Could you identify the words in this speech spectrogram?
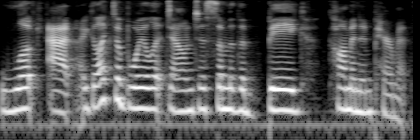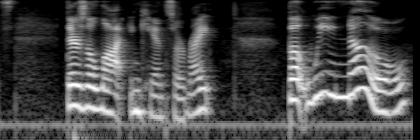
look at, I like to boil it down to some of the big common impairments. There's a lot in cancer, right? But we know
